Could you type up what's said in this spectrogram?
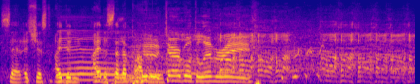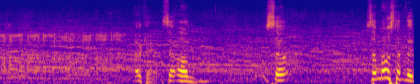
said. It's just I didn't. I had to set up properly. Dude, terrible delivery. Okay, so um, so so most of the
